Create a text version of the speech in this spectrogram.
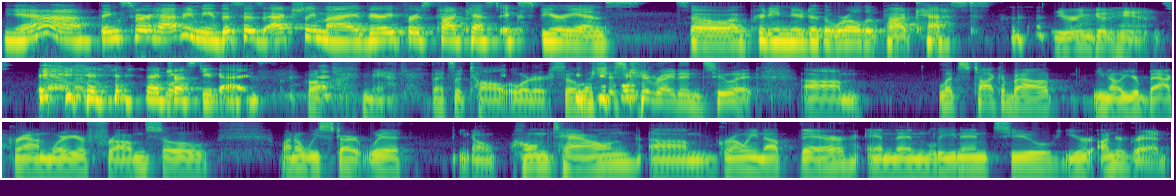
Yeah, thanks for having me. This is actually my very first podcast experience. So I'm pretty new to the world of podcasts. You're in good hands. I trust you guys. oh man, that's a tall order. So let's just get right into it. Um, let's talk about you know your background, where you're from. So why don't we start with you know hometown, um, growing up there, and then lead into your undergrad.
